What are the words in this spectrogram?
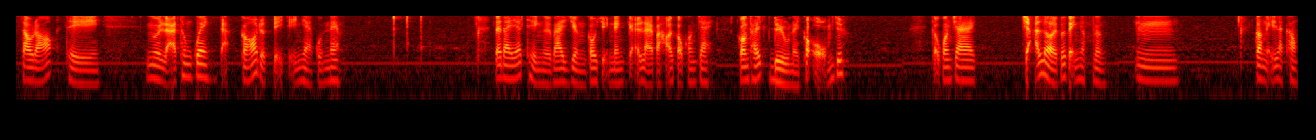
Sau đó thì người lạ thân quen đã có được địa chỉ nhà của Nam. Tới đây thì người ba dừng câu chuyện đang kể lại và hỏi cậu con trai. Con thấy điều này có ổn chứ? Cậu con trai trả lời với vẻ ngập ngừng. Uhm, con nghĩ là không.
